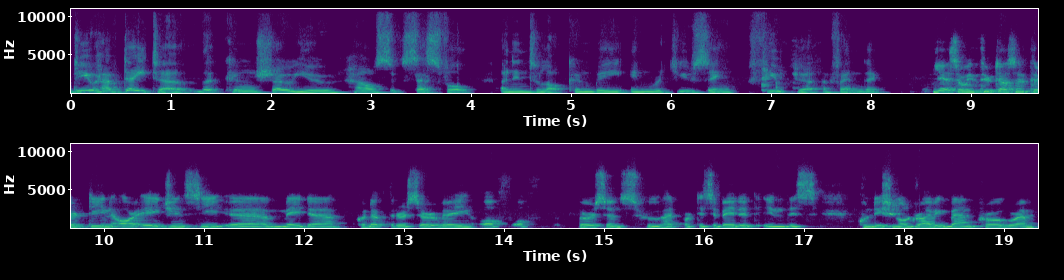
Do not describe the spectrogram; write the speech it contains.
Do you have data that can show you how successful an interlock can be in reducing future offending? Yeah, so in 2013, our agency uh, made a conducted a survey of, of persons who had participated in this conditional driving ban program,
